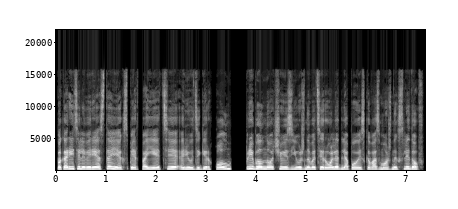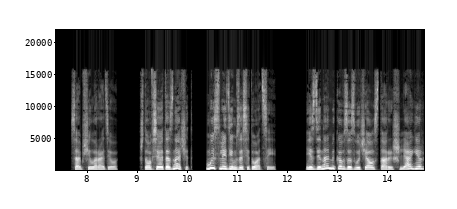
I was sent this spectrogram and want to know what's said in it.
Покоритель Эвереста и эксперт по Йетти Рюдигер Холм прибыл ночью из Южного Тироля для поиска возможных следов, сообщило радио. Что все это значит? Мы следим за ситуацией. Из динамиков зазвучал старый шлягер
